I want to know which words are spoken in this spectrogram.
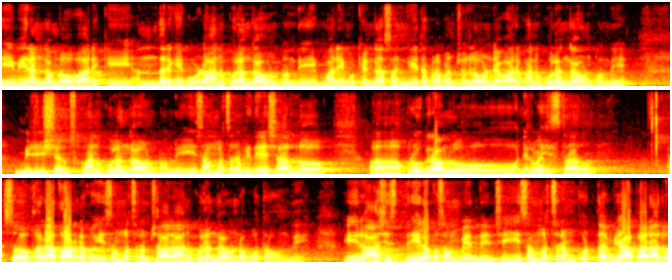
టీవీ రంగంలో వారికి అందరికీ కూడా అనుకూలంగా ఉంటుంది. మరీ ముఖ్యంగా సంగీత ప్రపంచంలో ఉండే వారికి అనుకూలంగా ఉంటుంది. మ్యూజిషియన్స్కు అనుకూలంగా ఉంటుంది. ఈ సంవత్సరం విదేశాల్లో ప్రోగ్రాంలు నిర్వహిస్తారు. సో కళాకారులకు ఈ సంవత్సరం చాలా అనుకూలంగా ఉండబోతా ఉంది. ఈ రాశి స్త్రీలకు సంబంధించి ఈ సంవత్సరం కొత్త వ్యాపారాలు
